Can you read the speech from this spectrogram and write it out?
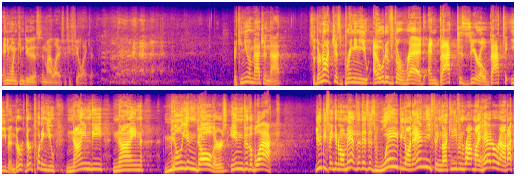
Anyone can do this in my life if you feel like it. But can you imagine that? So they're not just bringing you out of the red and back to zero, back to even. They're, they're putting you $99 million into the black. You'd be thinking about, man, this is way beyond anything that I can even wrap my head around. I,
